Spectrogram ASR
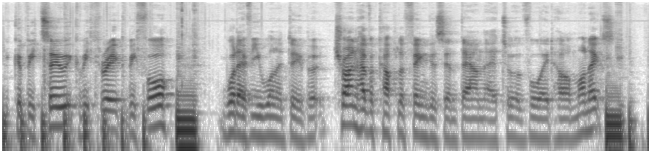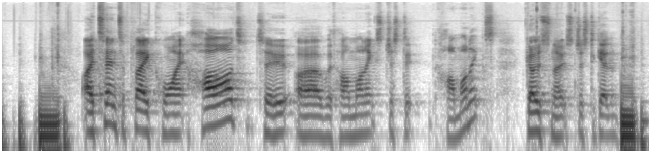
it could be two, it could be three, it could be four, whatever you want to do. But try and have a couple of fingers in down there to avoid harmonics. I tend to play quite hard to uh, with harmonics, just to, harmonics, ghost notes just to get them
